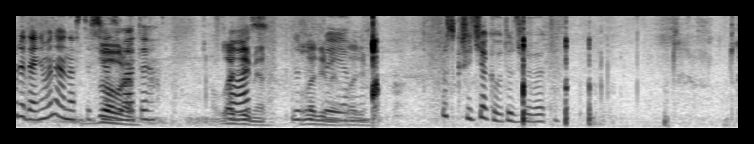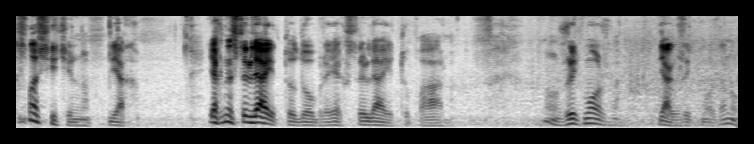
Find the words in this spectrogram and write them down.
Добрий день, мене Анастасія Добре. звати. Владимир. Дуже Владимир, приємно. Владимир. Розкажіть, як ви тут живете? Так Значительно. Як? Як не стріляють, то добре, як стріляють, то погано. Ну, жити можна. Як жити можна? Ну,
